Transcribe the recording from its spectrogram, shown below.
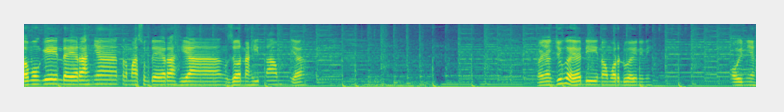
Atau mungkin daerahnya termasuk daerah yang zona hitam ya. Banyak juga ya di nomor 2 ini nih. Poinnya.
